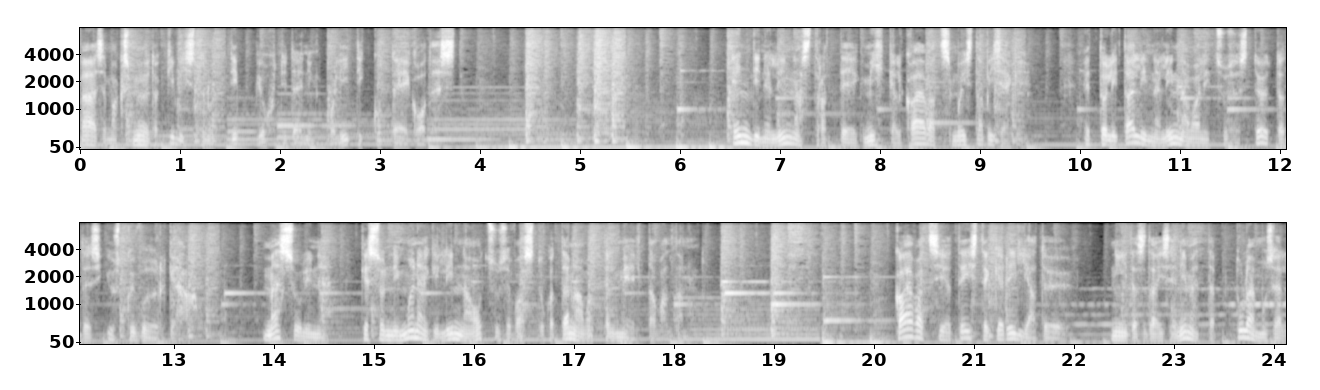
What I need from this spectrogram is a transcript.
pääsemaks mööda kivistunud tippjuhtide ning poliitikute egodest. endine linnastrateeg Mihkel Kaevats mõistab isegi, et oli Tallinna linnavalitsuses töötades justkui võõrkeha. mässuline, kes on nii mõnegi linna otsuse vastu ka tänavatel meelt avaldanud Kaevatsi ja teiste geriljatöö, nii ta seda ise nimetab, tulemusel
